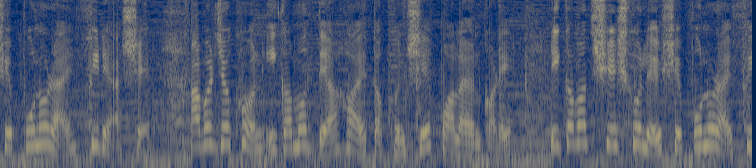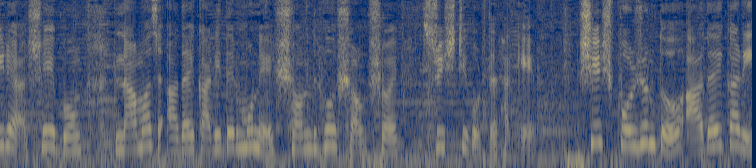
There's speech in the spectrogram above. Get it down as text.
সে পুনরায় ফিরে আসে। আবার যখন ইকামত দেয়া হয়, তখন সে পলায়ন করে। ইকামত শেষ হলে সে পুনরায় ফিরে আসে এবং নামাজ আদায়কারীদের মনে সন্দেহ সংশয় সৃষ্টি করতে থাকে। শেষ পর্যন্ত আদায়কারী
